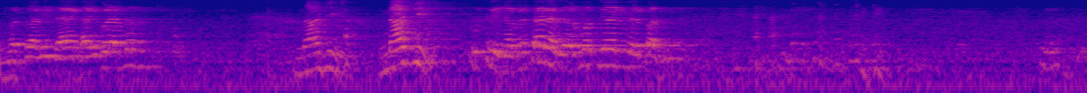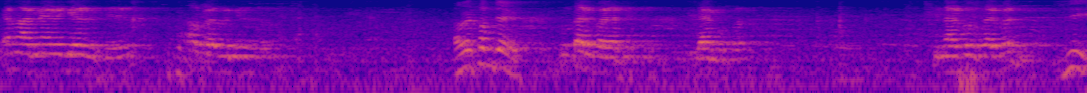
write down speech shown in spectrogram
બચવાની દયા ખાવી પડે નાજી નાજી ઉતરીને આપણે તારે ઘરમાં સુવાય ઘર પાસે એમ આજ્ઞા ઘેર છે આપણે આપણે ઘેર હવે સમજાય ઉતારી પડ્યા છે બેંક ઉપર કિનાર પર ઉતારી પડે જી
